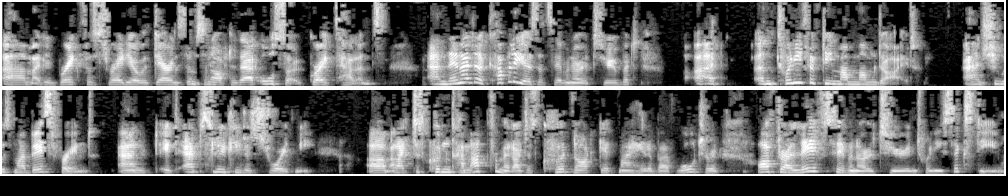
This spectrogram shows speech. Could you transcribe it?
Um, I did breakfast radio with Darren Simpson after that. Also great talents. And then I did a couple of years at 702, but I, in 2015, my mum died and she was my best friend and it absolutely destroyed me. Um, and I just couldn't come up from it. I just could not get my head above water. And after I left 702 in 2016,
